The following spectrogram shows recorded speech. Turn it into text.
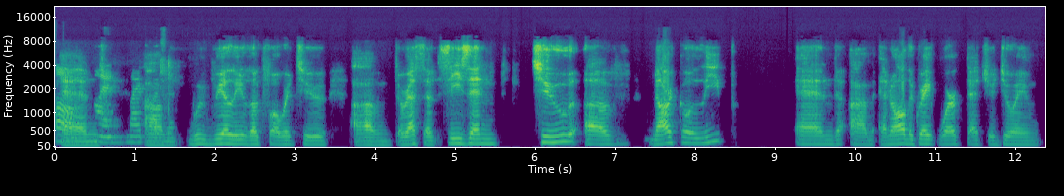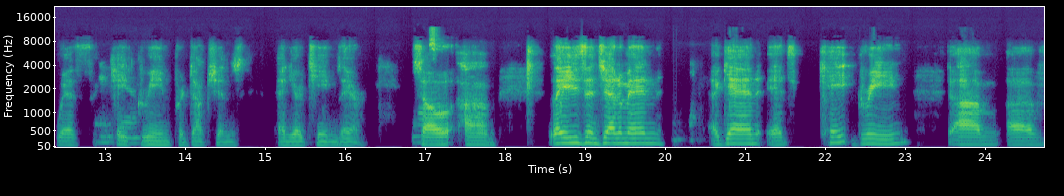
Oh, and my, my pleasure. Um, we really look forward to um, the rest of season two of Narco Leap and um, and all the great work that you're doing with Thank Kate you. Green Productions and your team there. Awesome. So, um, ladies and gentlemen, again, it's Kate Green, um, of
